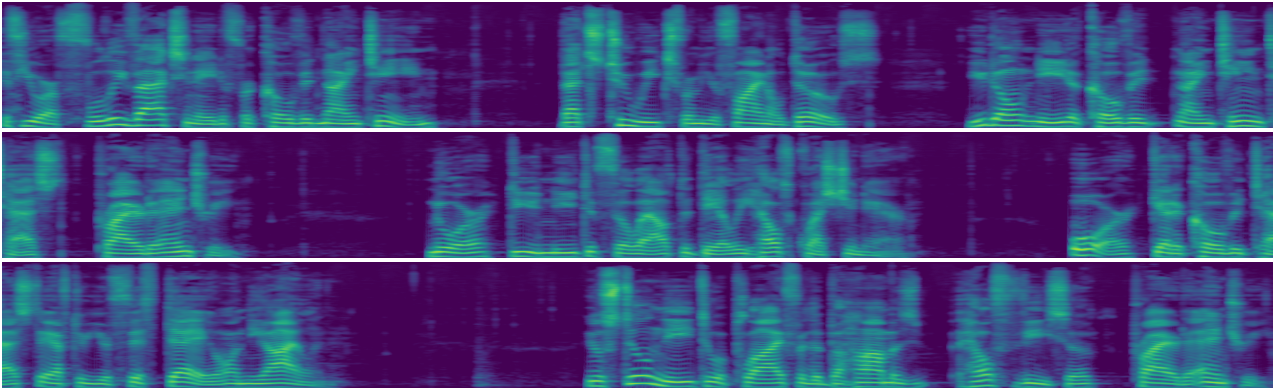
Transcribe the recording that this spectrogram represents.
if you are fully vaccinated for COVID 19, that's two weeks from your final dose, you don't need a COVID 19 test prior to entry, nor do you need to fill out the daily health questionnaire or get a COVID test after your fifth day on the island. You'll still need to apply for the Bahamas health visa prior to entry.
